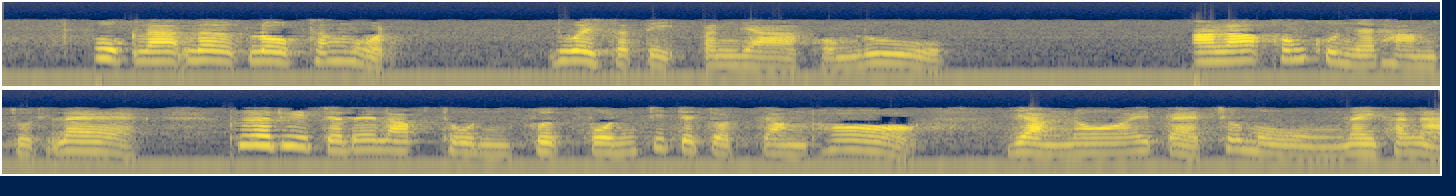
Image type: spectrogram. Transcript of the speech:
ำลูกละเลิกโลกทั้งหมด ด้วยสติปัญญาของลูกอาละของคุณธรรมจุดแรก เพื่อที่จะได้รับทุนฝึกฝนที่จะจดจำพ่อ อย่างน้อยแปดชั่วโมง ในขณะ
